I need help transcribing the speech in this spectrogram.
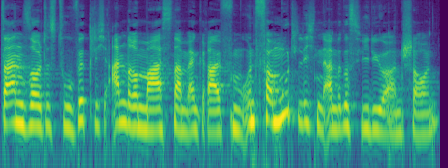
dann solltest du wirklich andere Maßnahmen ergreifen und vermutlich ein anderes Video anschauen.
